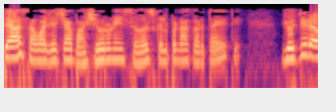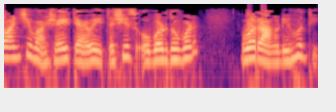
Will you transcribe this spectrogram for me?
त्या समाजाच्या भाषेवरूनही सहज कल्पना करता येते. ज्योतिरावांची भाषाही त्यावेळी तशीच ओबडधोबड व रांगडी होती.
